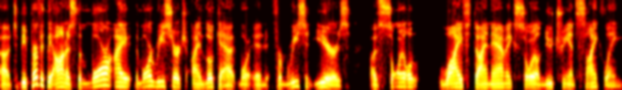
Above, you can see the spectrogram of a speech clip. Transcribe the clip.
uh, to be perfectly honest, the more I, the more research I look at more in, from recent years of soil life dynamic soil nutrient cycling,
